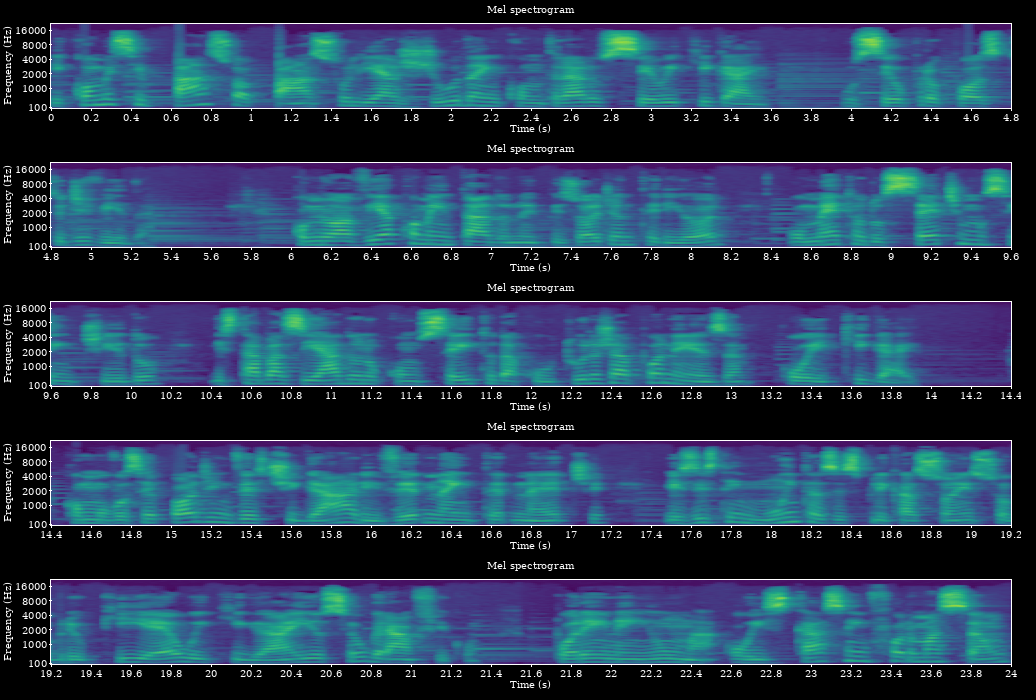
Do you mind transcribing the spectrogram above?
e como esse passo a passo lhe ajuda a encontrar o seu Ikigai, o seu propósito de vida. Como eu havia comentado no episódio anterior, o método sétimo sentido está baseado no conceito da cultura japonesa, o Ikigai. Como você pode investigar e ver na internet, existem muitas explicações sobre o que é o Ikigai e o seu gráfico, porém nenhuma ou escassa informação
